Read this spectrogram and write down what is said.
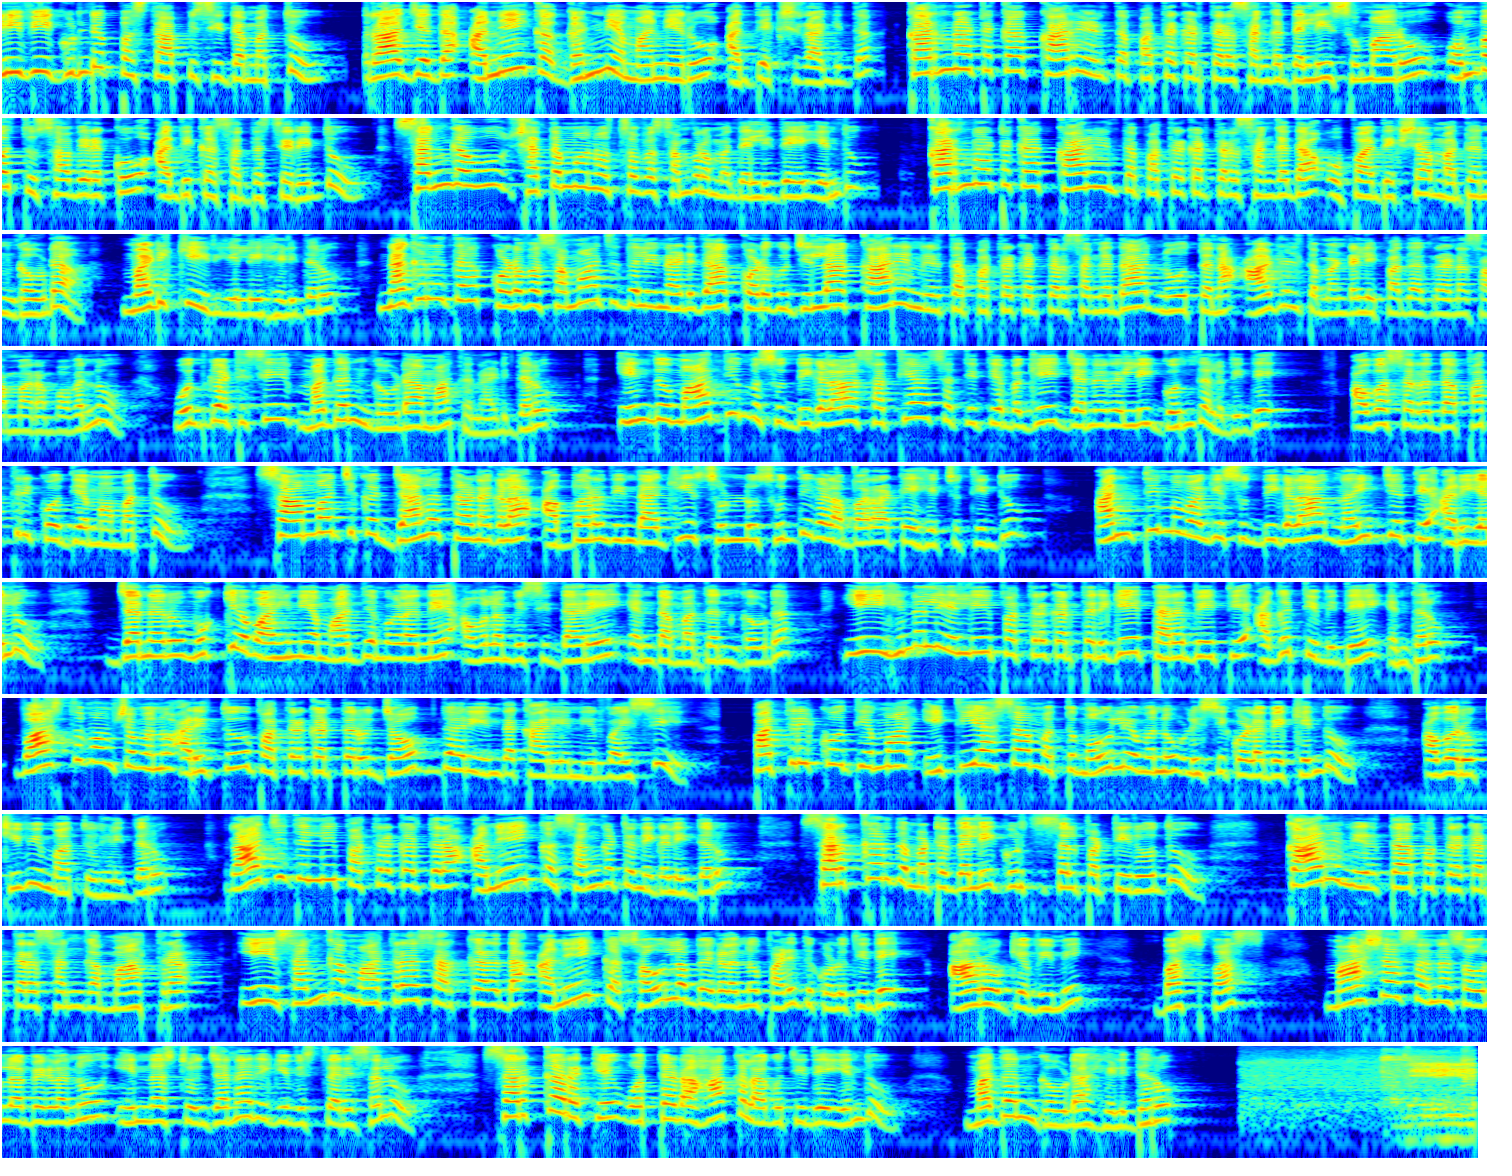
D V Gundappa ಸ್ಥಾಪಿಸಿದ ಮತ್ತು ರಾಜ್ಯದ ಅನೇಕ ಗಣ್ಯಮಾನ್ಯರು ಅಧ್ಯಕ್ಷರಾಗಿದ್ದ ಕರ್ನಾಟಕ ಕಾರ್ಯನಿರತ ಪತ್ರಕರ್ತರ ಸಂಘದಲ್ಲಿ ಸುಮಾರು ಒಂಬತ್ತು ಸಾವಿರಕ್ಕೂ ಅಧಿಕ ಸದಸ್ಯರಿದ್ದು, ಸಂಘವು ಶತಮಾನೋತ್ಸವ ಸಂಭ್ರಮದಲ್ಲಿದೆ ಎಂದು ಕರ್ನಾಟಕ ಕಾರ್ಯನಿರತ ಪತ್ರಕರ್ತರ ಸಂಘದ ಉಪಾಧ್ಯಕ್ಷ ಮದನ್ ಗೌಡ ಮಡಿಕೇರಿಯಲ್ಲಿ ಹೇಳಿದರು. ನಗರದ ಕೊಡವ ಸಮಾಜದಲ್ಲಿ ನಡೆದ ಕೊಡಗು ಜಿಲ್ಲಾ ಕಾರ್ಯನಿರತ ಪತ್ರಕರ್ತರ ಸಂಘದ ನೂತನ ಆಡಳಿತ ಮಂಡಳಿ ಪದಗ್ರಹಣ ಸಮಾರಂಭವನ್ನು ಉದ್ಘಾಟಿಸಿ ಮದನ್ ಗೌಡ ಮಾತನಾಡಿದರು. ಇಂದು ಮಾಧ್ಯಮ ಸುದ್ದಿಗಳ ಸತ್ಯಾಸತ್ಯತೆ ಬಗ್ಗೆ ಜನರಲ್ಲಿ ಗೊಂದಲವಿದೆ. ಅವಸರದ ಪತ್ರಿಕೋದ್ಯಮ ಮತ್ತು ಸಾಮಾಜಿಕ ಜಾಲತಾಣಗಳ ಅಬ್ಬರದಿಂದಾಗಿ ಸುಳ್ಳು ಸುದ್ದಿಗಳ ಭರಾಟೆ ಹೆಚ್ಚುತ್ತಿದ್ದು, ಅಂತಿಮವಾಗಿ ಸುದ್ದಿಗಳ ನೈಜತೆ ಅರಿಯಲು ಜನರು ಮುಖ್ಯವಾಹಿನಿಯ ಮಾಧ್ಯಮಗಳನ್ನೇ ಅವಲಂಬಿಸಿದ್ದಾರೆ ಎಂದ ಮದನ್ ಗೌಡ ಈ ಹಿನ್ನೆಲೆಯಲ್ಲಿ ಪತ್ರಕರ್ತರಿಗೆ ತರಬೇತಿ ಅಗತ್ಯವಿದೆ ಎಂದರು. ವಾಸ್ತವಾಂಶವನ್ನು ಅರಿತು ಪತ್ರಕರ್ತರು ಜವಾಬ್ದಾರಿಯಿಂದ ಕಾರ್ಯನಿರ್ವಹಿಸಿ ಪತ್ರಿಕೋದ್ಯಮ ಇತಿಹಾಸ ಮತ್ತು ಮೌಲ್ಯವನ್ನು ಉಳಿಸಿಕೊಳ್ಳಬೇಕೆಂದು ಅವರು ಕಿವಿಮಾತು ಹೇಳಿದರು. ರಾಜ್ಯದಲ್ಲಿ ಪತ್ರಕರ್ತರ ಅನೇಕ ಸಂಘಟನೆಗಳಿದ್ದರೂ ಸರ್ಕಾರದ ಮಟ್ಟದಲ್ಲಿ ಗುರುತಿಸಲ್ಪಟ್ಟಿರುವುದು ಕಾರ್ಯನಿರತ ಪತ್ರಕರ್ತರ ಸಂಘ ಮಾತ್ರ. ಈ ಸಂಘ ಮಾತ್ರ ಸರ್ಕಾರದ ಅನೇಕ ಸೌಲಭ್ಯಗಳನ್ನು ಪಡೆದುಕೊಳ್ಳುತ್ತಿದೆ. ಆರೋಗ್ಯ ವಿಮೆ, ಬಸ್ ಪಾಸ್ ಮಾಶಾಸನ ಸೌಲಭ್ಯಗಳನ್ನು ಇನ್ನಷ್ಟು ಜನರಿಗೆ ವಿಸ್ತರಿಸಲು ಸರ್ಕಾರಕ್ಕೆ ಒತ್ತಡ ಹಾಕಲಾಗುತ್ತಿದೆ ಎಂದು ಮದನ್ ಗೌಡ ಹೇಳಿದರು. ಅನೇಕ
